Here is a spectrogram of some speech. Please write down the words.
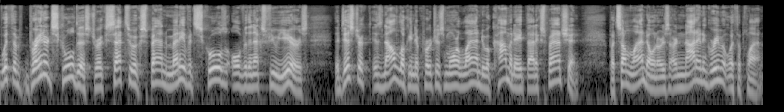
With the Brainerd School District set to expand many of its schools over the next few years, the district is now looking to purchase more land to accommodate that expansion. But some landowners are not in agreement with the plan.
